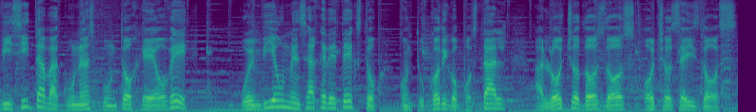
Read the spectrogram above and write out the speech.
visita vacunas.gov o envía un mensaje de texto con tu código postal al 822-862.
